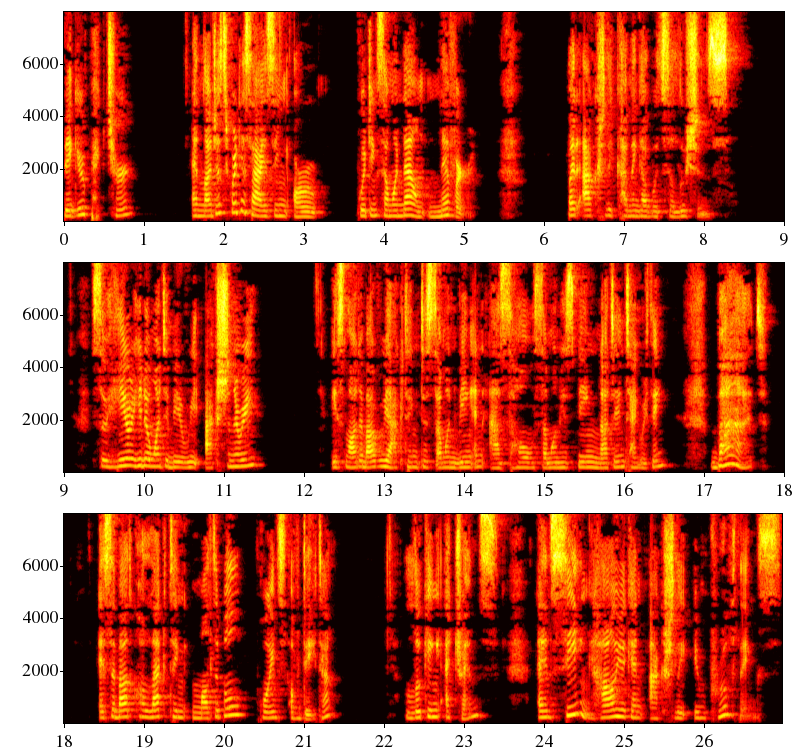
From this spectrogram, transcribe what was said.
bigger picture and not just criticizing or putting someone down, never, but actually coming up with solutions. So here you don't want to be reactionary. It's not about reacting to someone being an asshole, someone who's being not integrity, but it's about collecting multiple points of data, looking at trends and seeing how you can actually improve things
